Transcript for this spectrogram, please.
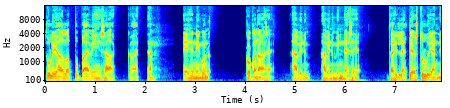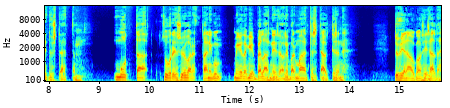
tuli ihan loppupäiviin saakka, että ei se niin kuin kokonaan se hävinnyt, hävinnyt minneeseen, tai silleen, että ei olisi tullut jännitystä. Että, mutta suuri syy, tai niin kuin minkä takia pelasi, niin se oli varmaan, että se täytti sen tyhjän aukon sisältä.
